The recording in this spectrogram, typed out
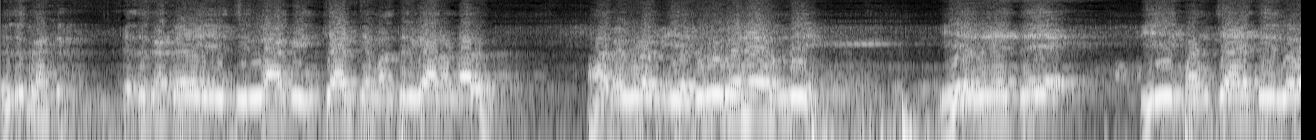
ఎందుకంటే ఎందుకంటే ఈ జిల్లాకు ఇన్ఛార్జి మంత్రి గారు ఉన్నారు. ఆమె కూడా మీ ఎదురుగానే ఉంది. ఏదైతే ఈ పంచాయతీలో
